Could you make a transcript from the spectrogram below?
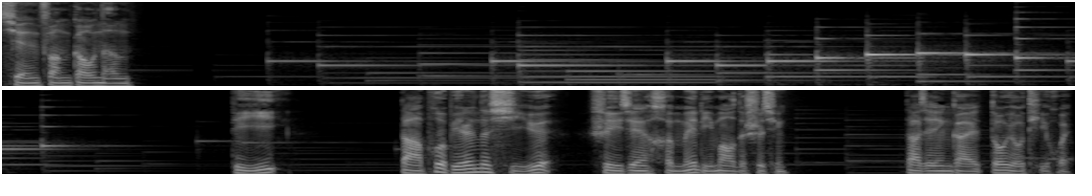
前方高能。第一，打破别人的喜悦是一件很没礼貌的事情，大家应该都有体会。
